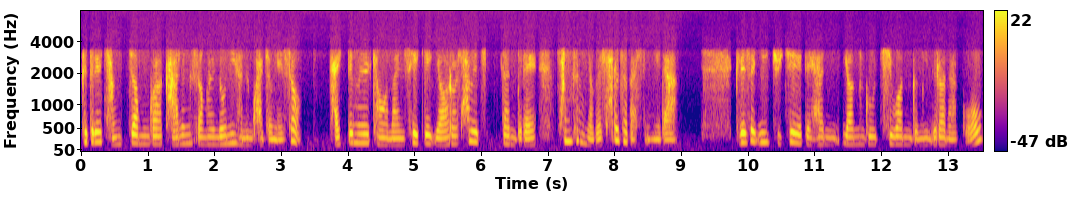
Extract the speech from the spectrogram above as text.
그들의 장점과 가능성을 논의하는 과정에서 갈등을 경험한 세계 여러 사회 집단들의 상상력을 사로잡았습니다. 그래서 이 주제에 대한 연구 지원금이 늘어나고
